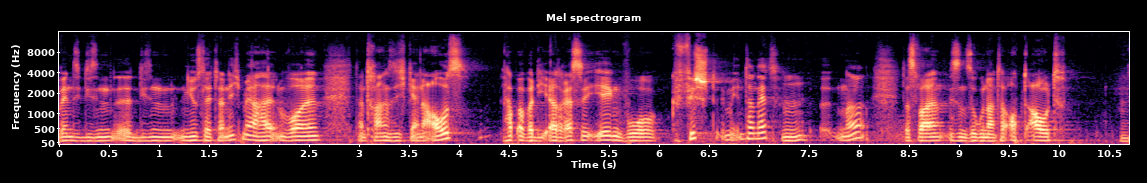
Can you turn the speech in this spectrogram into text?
wenn Sie diesen, äh, diesen Newsletter nicht mehr erhalten wollen, dann tragen Sie sich gerne aus. Ich habe aber die Adresse irgendwo gefischt im Internet. Mhm. Äh, ne? Das war, ist ein sogenannter Opt-out. Mhm.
